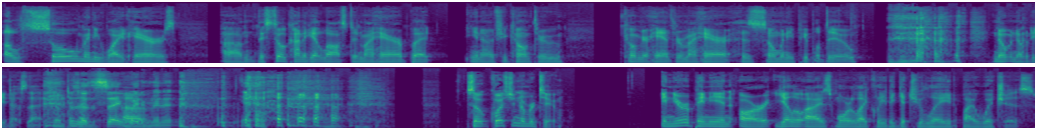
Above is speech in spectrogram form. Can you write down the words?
uh, so many white hairs. Um, they still kind of get lost in my hair, but you know, if you comb through, comb your hand through my hair, as so many people do, no, nobody does that. Do I was about to say, wait um, a minute. so, question number two: In your opinion, are yellow eyes more likely to get you laid by witches?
